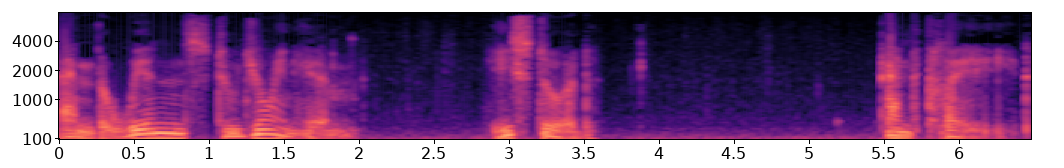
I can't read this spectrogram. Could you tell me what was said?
and the winds to join him, he stood and played.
